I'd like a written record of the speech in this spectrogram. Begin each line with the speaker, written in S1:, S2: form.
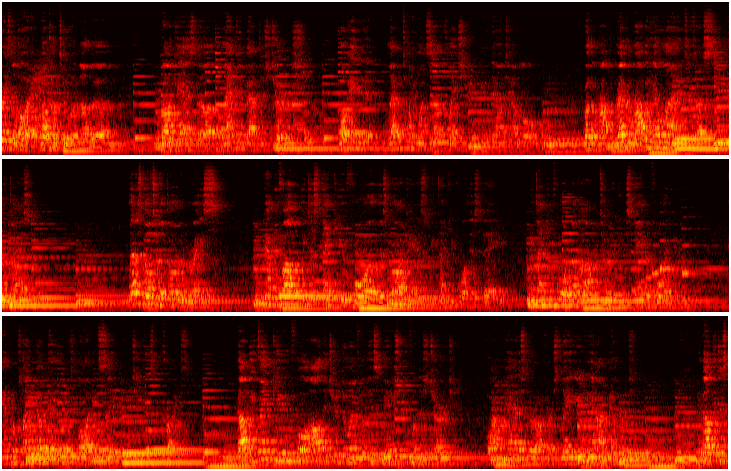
S1: Praise the Lord, welcome to another broadcast of Lampton Baptist Church, located at 1121 South Clay Street here in downtown Louisville. Brother Rob, Reverend Robert L. Lyons is our senior pastor. Let us go to the throne of grace. Heavenly Father, we just thank you for this broadcast. We thank you for this day. We thank you for another opportunity to stand before you and proclaim your name as Lord and Savior, Jesus Christ. God, we thank you for all that you're doing for this ministry, for this church, for our pastor, our first lady, and our members. And God, we just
